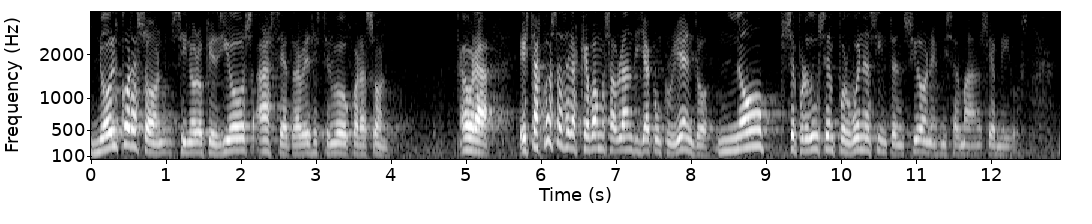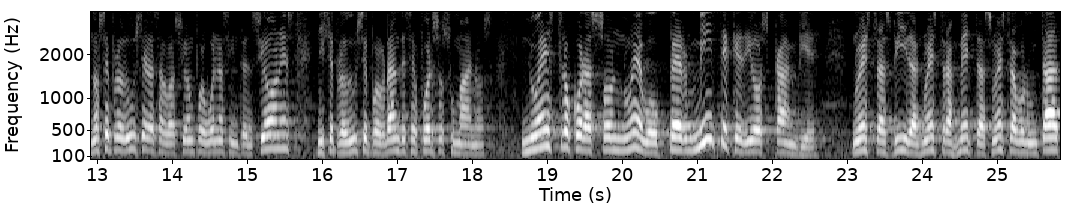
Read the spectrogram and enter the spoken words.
no el corazón, sino lo que Dios hace a través de este nuevo corazón. Ahora, estas cosas de las que vamos hablando y ya concluyendo, no se producen por buenas intenciones, mis hermanos y amigos. No se produce la salvación por buenas intenciones, ni se produce por grandes esfuerzos humanos. Nuestro corazón nuevo permite que Dios cambie nuestras vidas, nuestras metas, nuestra voluntad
